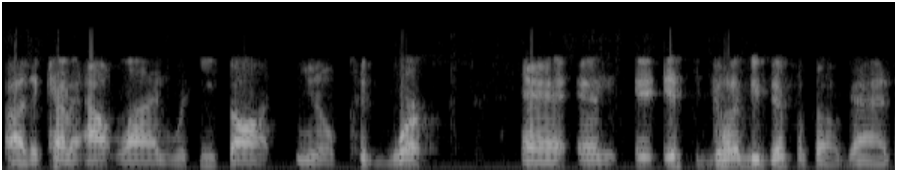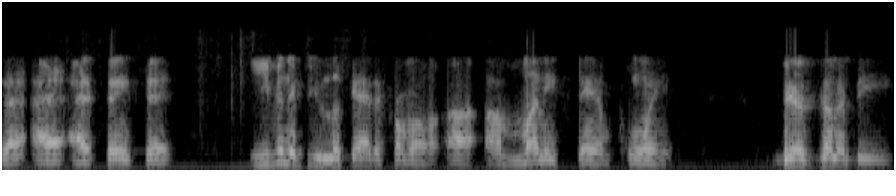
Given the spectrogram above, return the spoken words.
uh, that kind of outlined what he thought you know could work. And, and it, it's going to be difficult, guys. I, I, I think that even if you look at it from a, a, a money standpoint, there's going to be,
